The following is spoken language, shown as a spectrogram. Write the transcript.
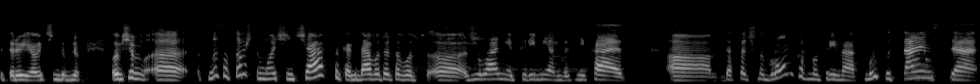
которую я очень люблю. В общем, а, смысл в том, что мы очень часто, когда вот это вот а, желание перемен возникает достаточно громко внутри нас, мы пытаемся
